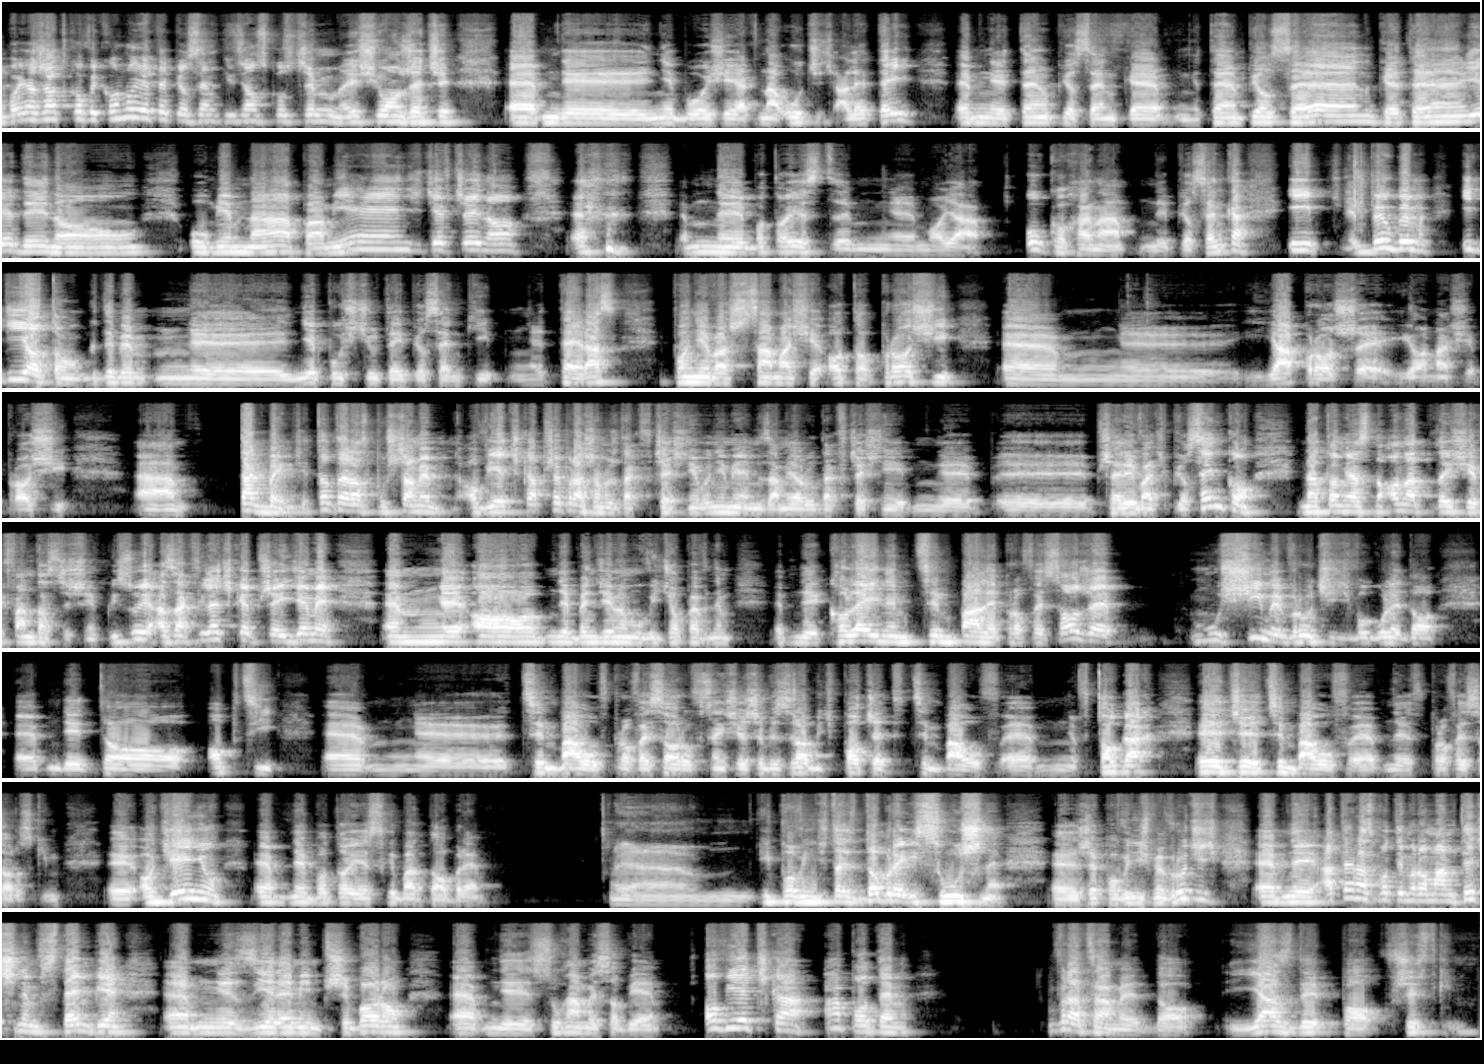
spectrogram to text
bo ja rzadko wykonuję te piosenki, w związku z czym siłą rzeczy e, nie było się jak nauczyć, ale tej, tę piosenkę, tę piosenkę, tę jedyną umiem na pamięć dziewczyno, bo to jest moja ukochana piosenka i byłbym idiotą, gdybym nie puścił tej piosenki teraz, ponieważ sama się o to prosi. Ja proszę i ona się prosi. Tak będzie. To teraz puszczamy owieczka. Przepraszam, że tak wcześnie, bo nie miałem zamiaru tak wcześniej yy, przerywać piosenką. Natomiast no, ona tutaj się fantastycznie wpisuje, a za chwileczkę przejdziemy o, będziemy mówić o pewnym kolejnym cymbale profesorze. Musimy wrócić w ogóle do, do opcji E, cymbałów, profesorów, w sensie, żeby zrobić poczet cymbałów w togach, e, czy cymbałów w profesorskim e, odzieniu, bo to jest chyba dobre i powinni, to jest dobre i słuszne, że powinniśmy wrócić. A teraz po tym romantycznym wstępie z Jeremim Przyborą słuchamy sobie owieczka, a potem wracamy do jazdy po wszystkim.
